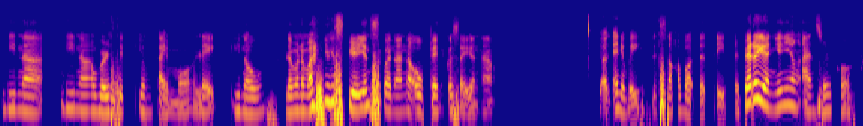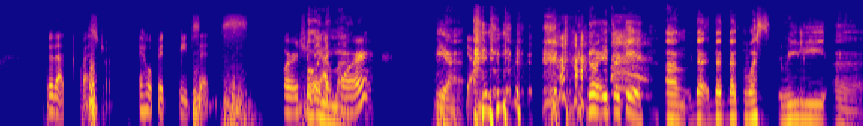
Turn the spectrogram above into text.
hindi na hindi na worth it yung time mo. Like, you know, alam mo naman yung experience ko na na-open ko sa'yo na yun. Anyway, let's talk about that later. Pero yun, yun yung answer ko to that question. I hope it made sense. Or should Oo I add naman. more? Yeah. Yeah. no, it's okay. Um, that that that was really a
